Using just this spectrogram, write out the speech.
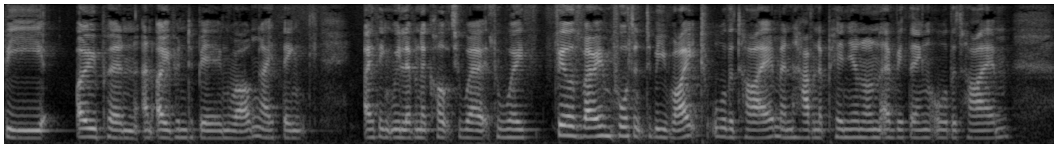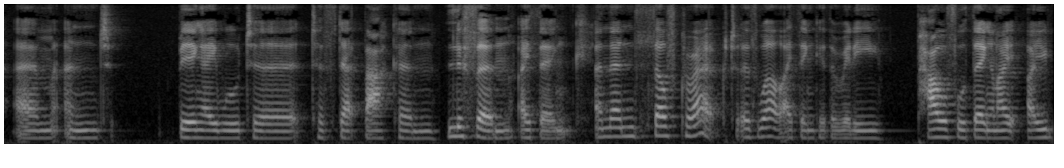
be open and open to being wrong. I think I think we live in a culture where it's always feels very important to be right all the time and have an opinion on everything all the time. Um, and being able to to step back and listen, I think, and then self correct as well, I think is a really powerful thing. And I, I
